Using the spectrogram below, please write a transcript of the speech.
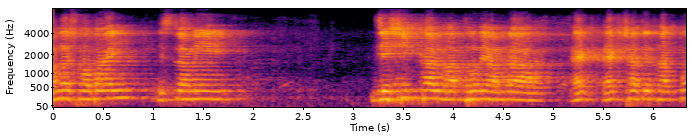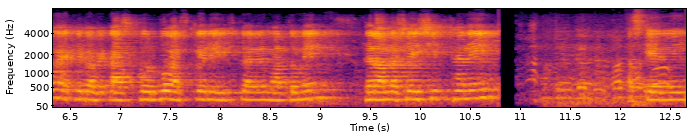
আমরা সবাই ইসলামী যে শিক্ষার মাধ্যমে আমরা এক একসাথে থাকব একইভাবে কাজ করব আজকের এই ইফতারের মাধ্যমে যেন আমরা সেই শিক্ষা নেই। আজকের এই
